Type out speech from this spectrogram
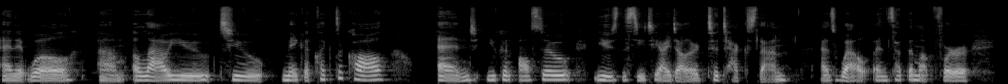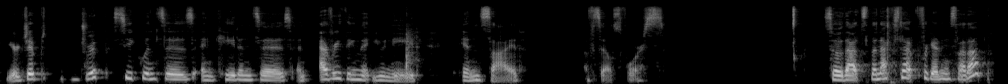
and it will um, allow you to make a click to call. And you can also use the CTI dialer to text them as well and set them up for your drip, drip sequences and cadences and everything that you need inside of Salesforce. So that's the next step for getting set up.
